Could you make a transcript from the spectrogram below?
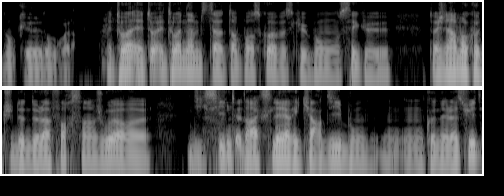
Donc, euh, donc voilà. Et toi, et toi, et toi Nams, t'en penses quoi? Parce que bon, on sait que toi, généralement, quand tu donnes de la force à un joueur, euh, Dixit, Draxler, Icardi, bon, on, on connaît la suite.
